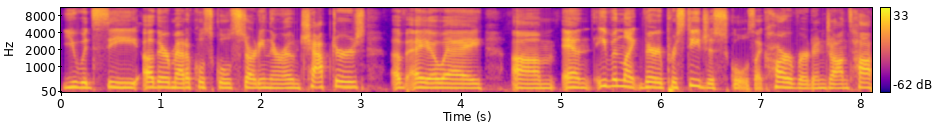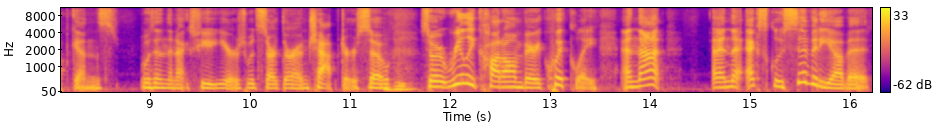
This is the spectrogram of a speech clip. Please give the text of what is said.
you would see other medical schools starting their own chapters of AOA, um, and even like very prestigious schools like Harvard and Johns Hopkins. Within the next few years, would start their own chapters. So, so it really caught on very quickly, and that and the exclusivity of it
